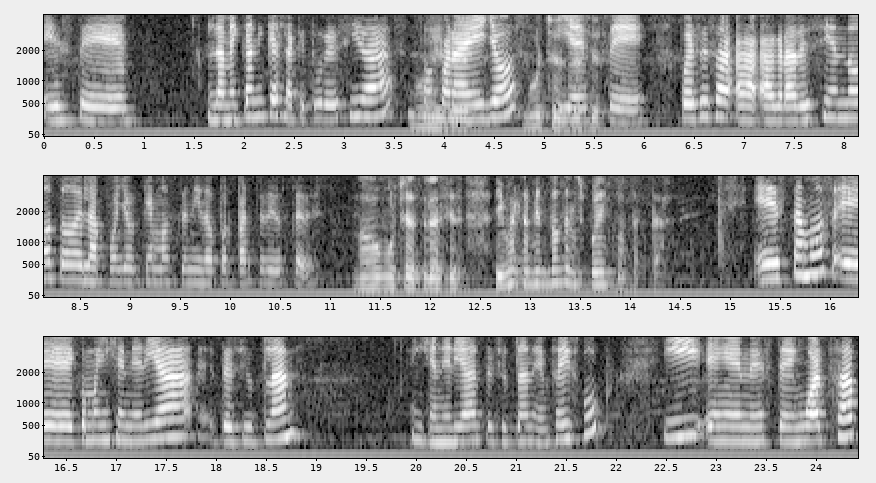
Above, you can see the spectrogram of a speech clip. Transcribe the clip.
este la mecánica es la que tú decidas, son para ellos Muchas y este pues es agradeciendo todo el apoyo que hemos tenido por parte de ustedes. No, muchas gracias. Igual también, ¿dónde nos pueden contactar? Estamos eh, como Ingeniería Teciutlán, Ingeniería Teciutlán en Facebook y en este en WhatsApp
